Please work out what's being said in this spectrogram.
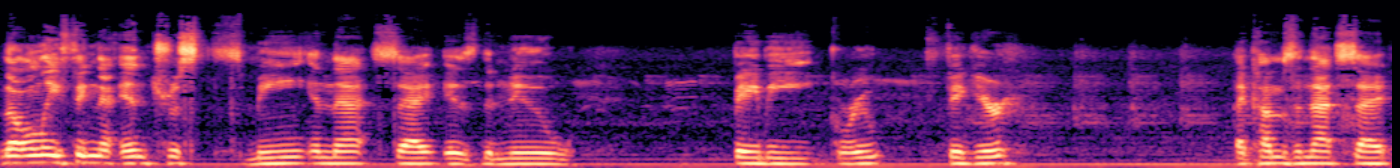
the only thing that interests me in that set is the new baby Groot figure that comes in that set.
